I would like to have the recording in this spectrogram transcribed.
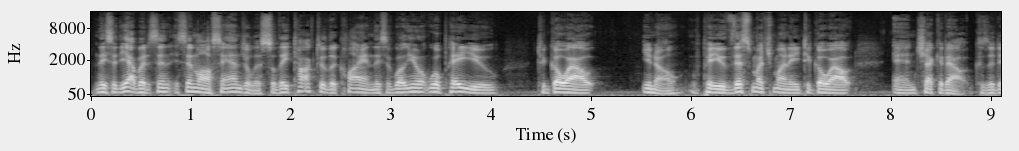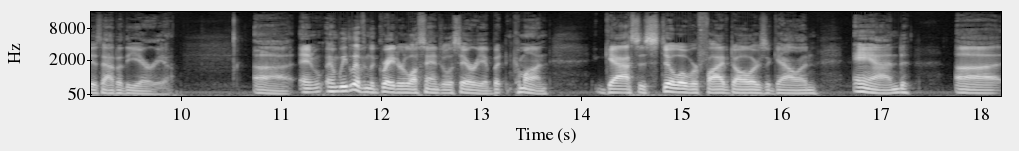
And they said, "Yeah, but it's in it's in Los Angeles." So they talked to the client. And they said, "Well, you know, what? we'll pay you to go out. You know, we'll pay you this much money to go out and check it out because it is out of the area." uh, and and we live in the greater Los Angeles area, but come on, gas is still over five dollars a gallon, and uh,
